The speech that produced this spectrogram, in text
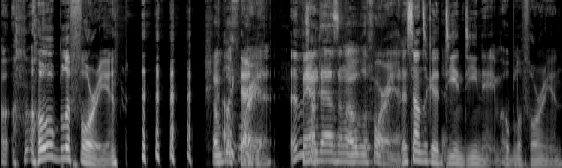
O- Obliforian. I like that. Obliforian. That sounds, Phantasm Obliforian. that sounds like a D&D name, Obliforian.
